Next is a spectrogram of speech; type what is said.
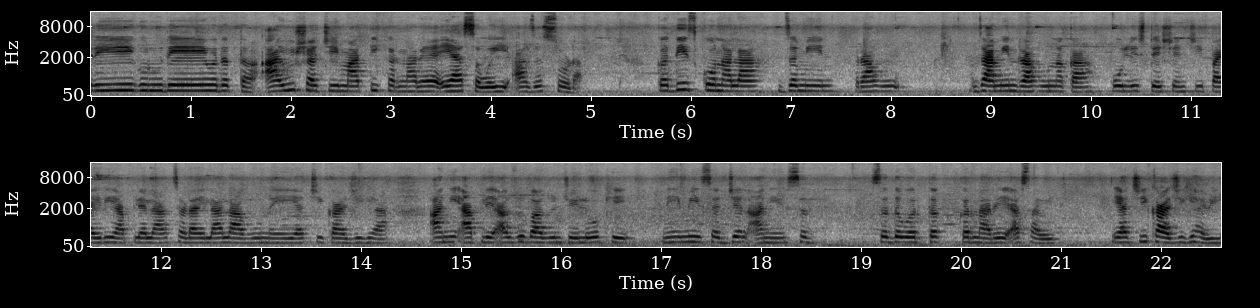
श्री गुरुदेव दत्त आयुष्याची माती करणाऱ्या या सवयी आजच सोडा. कधीच कोणाला जमीन राहू जामीन राहू नका. पोलीस स्टेशनची पायरी आपल्याला चढायला लागू नये याची काळजी घ्या. आणि आपले आजूबाजूचे लोक हे नेहमी सज्जन आणि सद सदवर्तक करणारे असावेत. याची काळजी घ्यावी.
